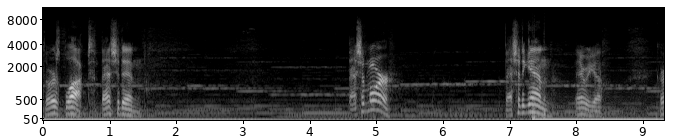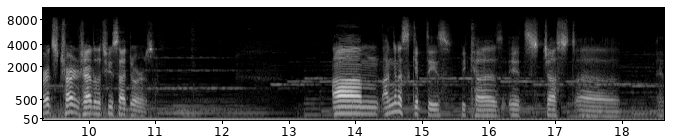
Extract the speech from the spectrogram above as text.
Door's blocked. Bash it in. Bash it more! Bash it again. There we go. Guards charge out of the two side doors. Um, I'm gonna skip these because it's just, uh, it,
